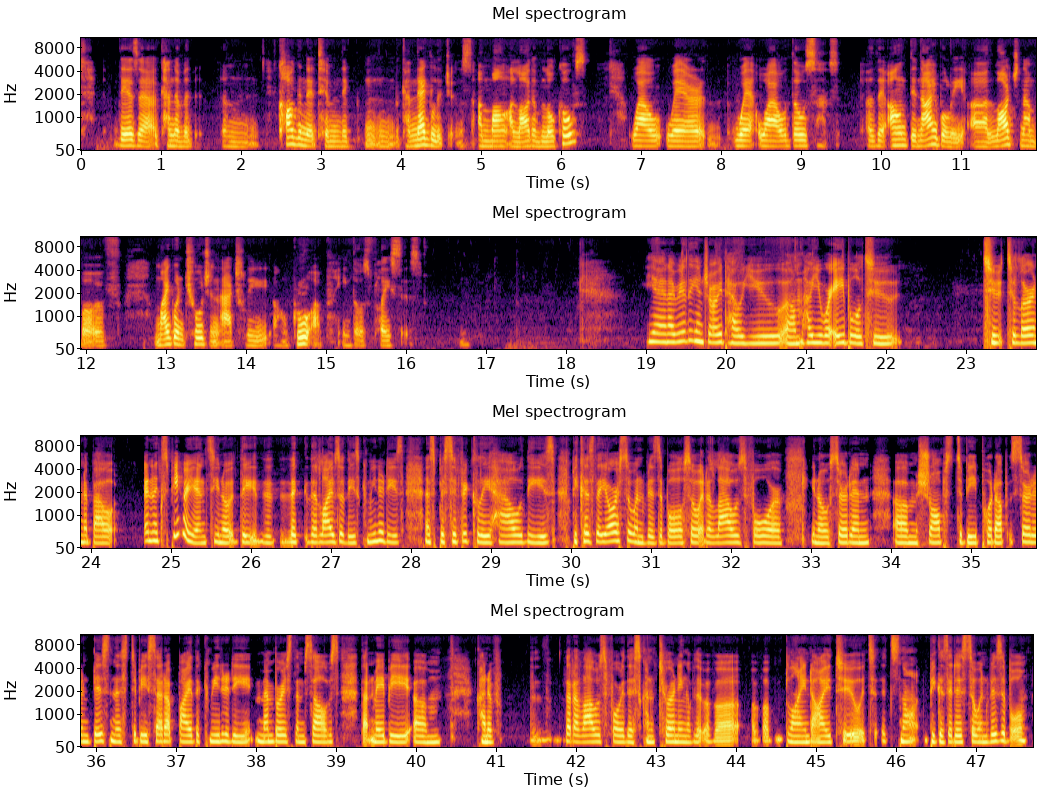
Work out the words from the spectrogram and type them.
there's a kind of a um, cognitive mm, negligence among a lot of locals, while where, where while those the undeniably a large number of migrant children actually uh, grew up in those places. Yeah, and I really enjoyed how you um, how you were able to to to learn about and experience you know the, the, the the lives of these communities and specifically how these because they are so invisible so it allows for you know certain um, shops to be put up certain business to be set up by the community members themselves that maybe um, kind of that allows for this kind of turning of, the, of a of a blind eye to. It's it's not because it is so invisible.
